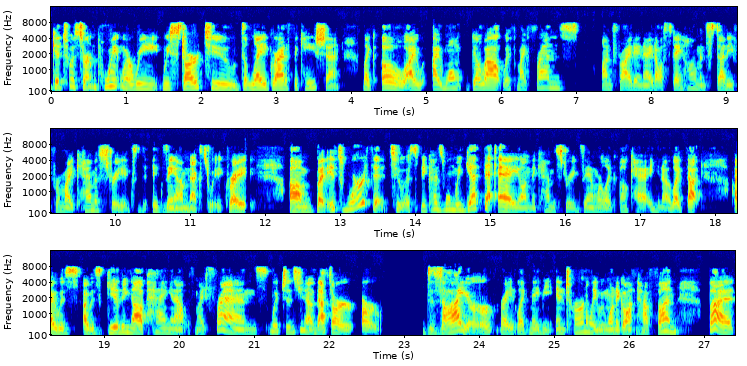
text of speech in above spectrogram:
get to a certain point where we we start to delay gratification. Like oh i i won't go out with my friends on friday night i'll stay home and study for my chemistry ex- exam next week right um, but it's worth it to us because when we get the a on the chemistry exam we're like okay you know like that I was I was giving up hanging out with my friends, which is, you know, that's our our desire, right? Like maybe internally we want to go out and have fun, but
